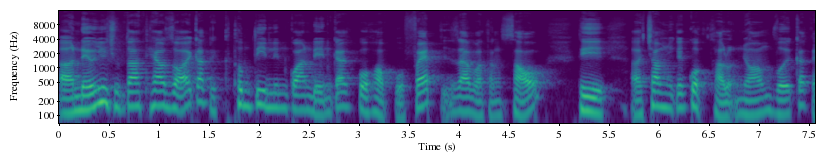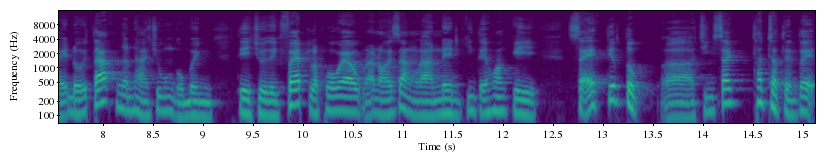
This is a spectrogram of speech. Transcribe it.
À, nếu như chúng ta theo dõi các cái thông tin liên quan đến các cuộc họp của Fed diễn ra vào tháng 6 thì uh, trong những cái cuộc thảo luận nhóm với các cái đối tác ngân hàng trung ương của mình thì chủ tịch Fed là Powell cũng đã nói rằng là nền kinh tế Hoa Kỳ sẽ tiếp tục uh, chính sách thắt chặt tiền tệ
